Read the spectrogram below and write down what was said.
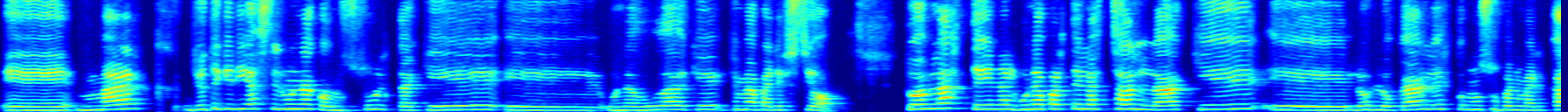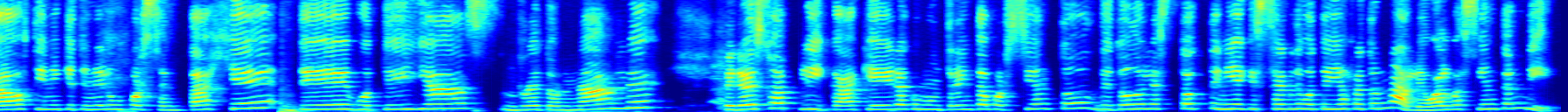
Eh, Mark, yo te quería hacer una consulta, que, eh, una duda que, que me apareció. Tú hablaste en alguna parte de la charla que eh, los locales como supermercados tienen que tener un porcentaje de botellas retornables, pero eso aplica que era como un 30% de todo el stock tenía que ser de botellas retornables o algo así entendí.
